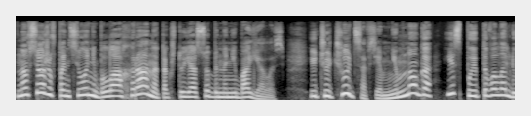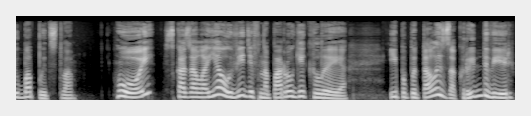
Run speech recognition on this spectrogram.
Но все же в пансионе была охрана, так что я особенно не боялась. И чуть-чуть, совсем немного, испытывала любопытство. «Ой», — сказала я, увидев на пороге Клея, и попыталась закрыть дверь.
